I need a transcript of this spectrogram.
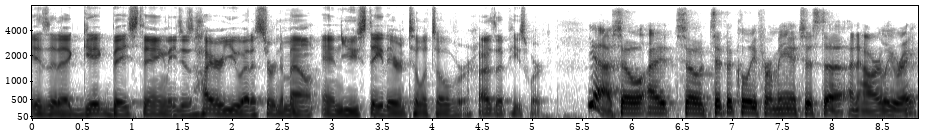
is it a gig based thing? They just hire you at a certain amount and you stay there until it's over. How does that piece work? Yeah. So I so typically for me it's just a, an hourly rate.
